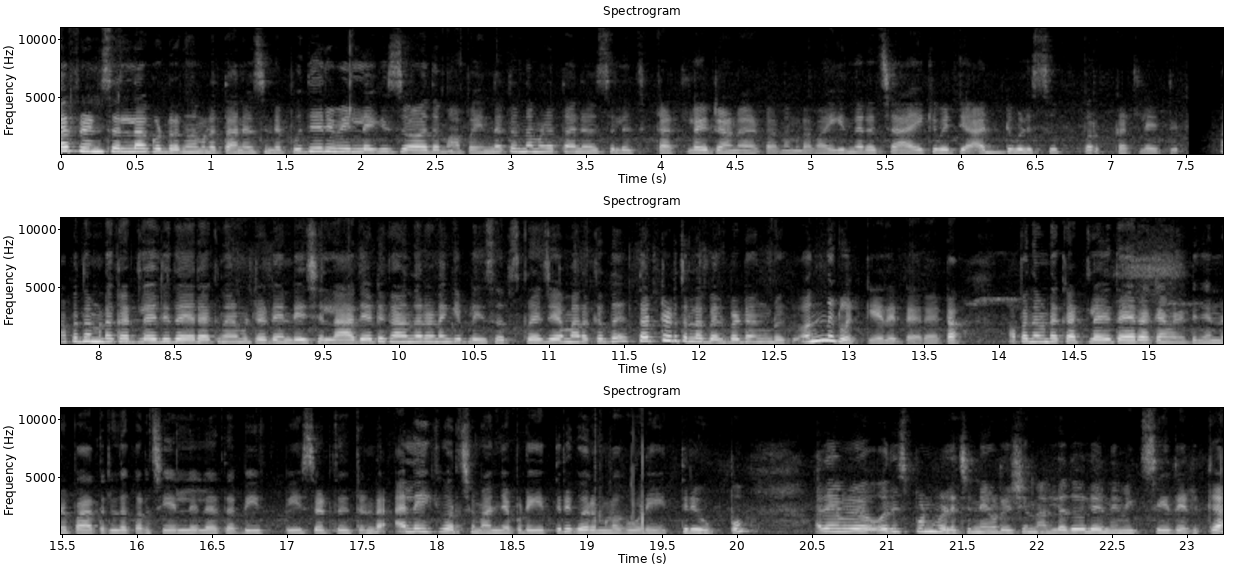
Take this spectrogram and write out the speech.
ഹായ് ഫ്രണ്ട്സ് എല്ലാ കൂട്ടർക്കും നമ്മുടെ തനൂസിന്റെ പുതിയൊരു വീട്ടിലേക്ക് സ്വാഗതം. അപ്പോൾ ഇന്നത്തെ നമ്മുടെ തനൂസിൽ കട്ട്ലേറ്റ് ആണ് കേട്ടോ. നമ്മുടെ വൈകുന്നേരം ചായക്ക് പറ്റിയ അടിപൊളി സൂപ്പർ കട്ട്ലേറ്റ് അപ്പോൾ നമ്മുടെ കട്ട്ലേറ്റ് തയ്യാറാക്കുന്ന വേണ്ടിയിട്ട് എന്റെ ചാനൽ ആദ്യമായിട്ട് കാണുന്നവരാണെങ്കിൽ പ്ലീസ് സബ്സ്ക്രൈബ് ചെയ്യാൻ മറക്കരുത്. തൊട്ടടുത്തുള്ള ബെൽ ബട്ടൺ ഒന്ന് ക്ലിക്ക് ചെയ്തിട്ട് തരാം കേട്ടോ. അപ്പോൾ നമ്മുടെ കട്ട്ലേറ്റ് തയ്യാറാക്കാൻ വേണ്ടിയിട്ട് ഞാനൊരു പാത്രത്തിൽ കുറച്ച് എല്ലില്ലാത്ത ബീഫ് പീസ് എടുത്തിട്ടുണ്ട്. അതിലേക്ക് കുറച്ച് മഞ്ഞപ്പൊടി ഇത്തിരി കുരുമുളക് പൊടി ഇത്തിരി ഉപ്പും അതേപോലെ ഒരു സ്പൂൺ വെളിച്ചെണ്ണയും കൂടി ഒഴിച്ച് നല്ലതുപോലെ ഒന്ന് മിക്സ് ചെയ്തെടുക്കുക.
